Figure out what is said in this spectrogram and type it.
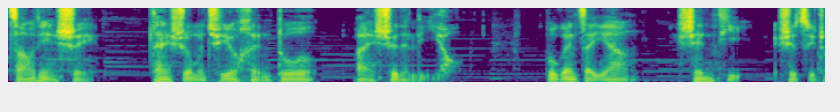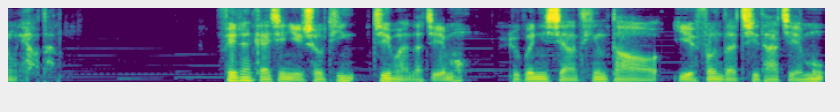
早点睡，但是我们却有很多。晚睡的理由，不管怎样，身体是最重要的。非常感谢你收听今晚的节目。如果你想听到叶枫的其他节目，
